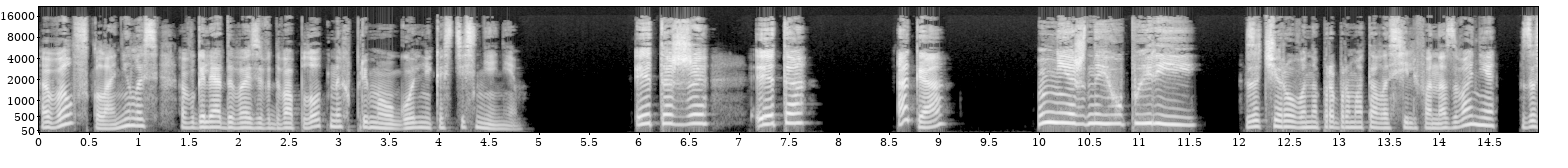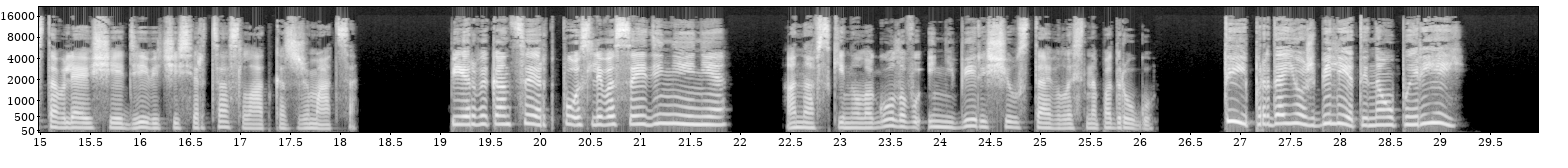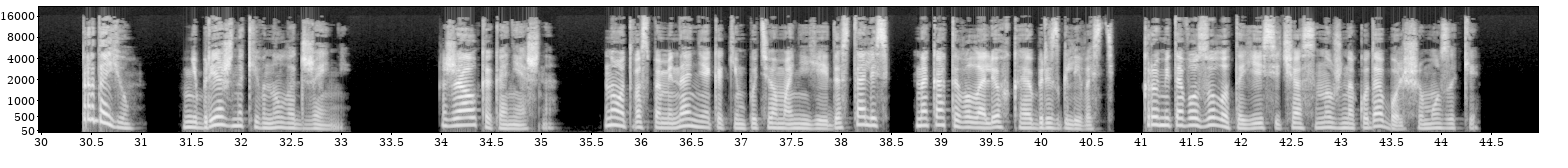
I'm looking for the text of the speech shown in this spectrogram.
Вэл склонилась, вглядываясь в два плотных прямоугольника с тиснением. «Это же... это...» «Ага». «Нежные упыри!» Зачарованно пробормотала Сильфа название, заставляющее девичьи сердца сладко сжиматься. «Первый концерт после воссоединения!» Она вскинула голову и неверяще уставилась на подругу. «Ты продаешь билеты на упырей?» «Продаю», — небрежно кивнула Дженни. Жалко, конечно, но от воспоминания, каким путем они ей достались, накатывала легкая брезгливость. Кроме того, золото ей сейчас нужно куда больше музыки.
